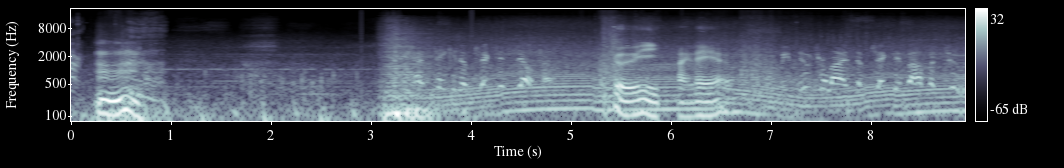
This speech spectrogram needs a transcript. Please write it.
ๆอืม We have taken objective Delta. เฮ้ยไปแล้ว We've neutralized objective Alpha 2.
